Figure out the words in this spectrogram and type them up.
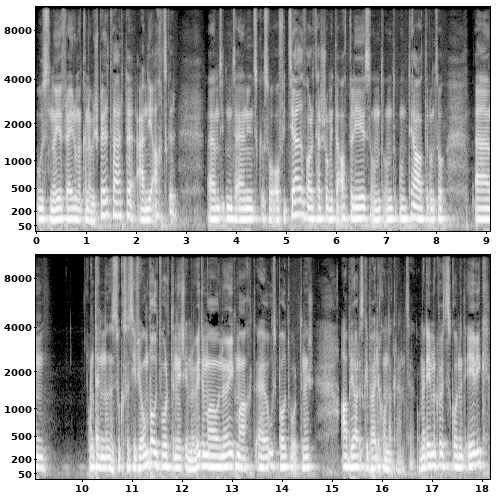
aus neuen Freiräumen können bespielt werden, Ende 80er. Ähm, seit 1991 so offiziell, vorher schon mit den Ateliers und, und, und Theater und so. Ähm, und dann sukzessive umgebaut worden ist, immer wieder mal neu gemacht, äh, ausgebaut worden ist. Aber ja, das Gebäude kommt an Grenzen. Und man hat immer gewusst, es geht nicht ewig.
